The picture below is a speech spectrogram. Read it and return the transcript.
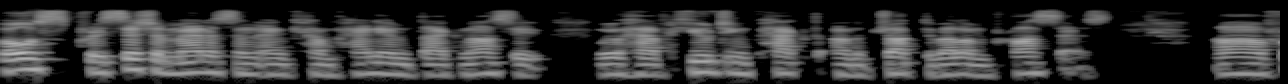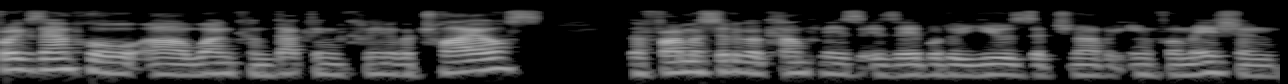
both precision medicine and companion diagnostic will have huge impact on the drug development process. Uh, for example, uh, when conducting clinical trials, the pharmaceutical companies is able to use the genomic information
